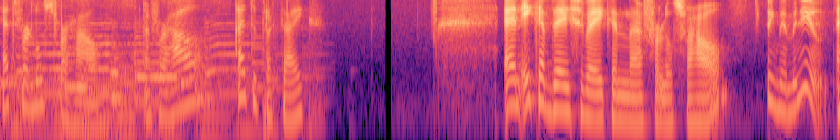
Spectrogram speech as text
Het verlosverhaal. Een verhaal uit de praktijk. En ik heb deze week een eh, verlosverhaal. Ik ben benieuwd.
